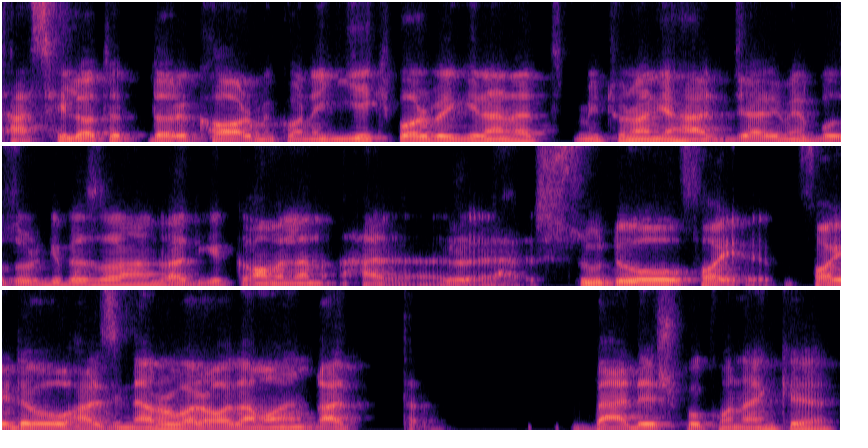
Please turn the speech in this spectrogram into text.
تسهیلات داره کار می‌کنه یک بار بگیرنت می‌تونن یه جریمه بزرگی بذارن و دیگه کاملا سود و فایده و هزینه رو برای آدما انقدر بعدش بکنن که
